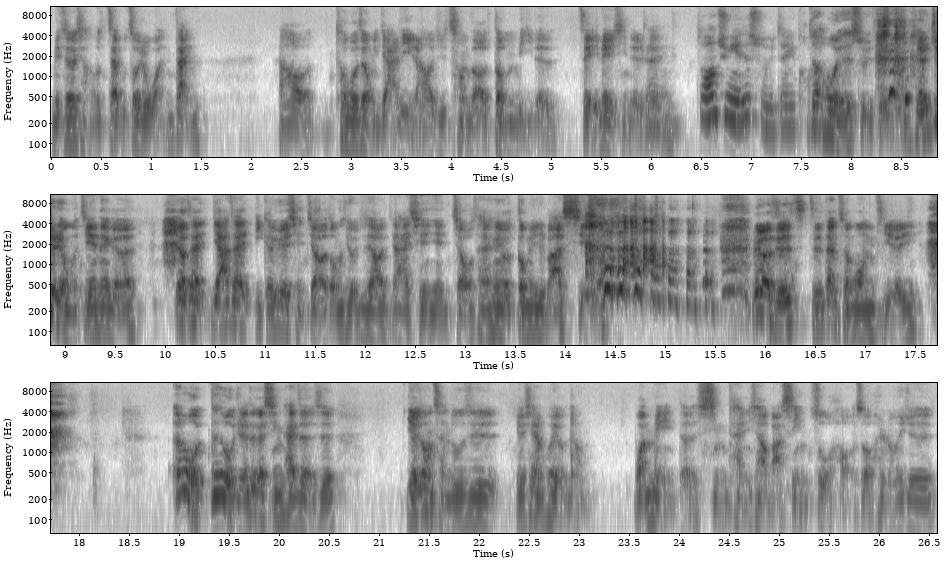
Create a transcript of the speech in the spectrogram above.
每次都想说再不做就完蛋，然后透过这种压力，然后去创造动力的这一类型的人。王群也是属于这一款。最后我也是属于这一款。其实就连我今天那个 要在压在一个月前交的东西，我就是要压在前一天交，我才很有动力就把它写了。没有，只是只是单纯忘记而已。而我，但是我觉得这个心态真的是。有一种程度是，有些人会有那种完美的心态，你想要把事情做好的时候，很容易就是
